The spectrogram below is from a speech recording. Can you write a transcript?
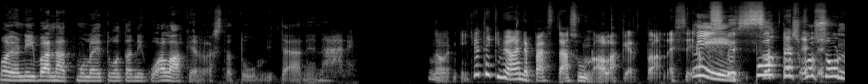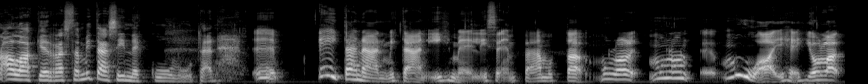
Mä oon jo niin vanha, että mulla ei tuolta niinku alakerrasta tuu mitään enää. Niin. No niin, jotenkin me aina päästään sun alakertaan näissä Niin, jaksoissa. puhuttaisiko sun alakerrasta, mitä sinne kuuluu tänään? Ö, Ei tänään mitään ihmeellisempää, mutta mulla on, mulla on ö, muu aihe, jolla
